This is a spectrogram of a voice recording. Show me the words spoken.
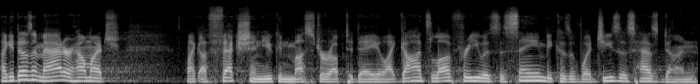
Like, it doesn't matter how much like affection you can muster up today. Like, God's love for you is the same because of what Jesus has done.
